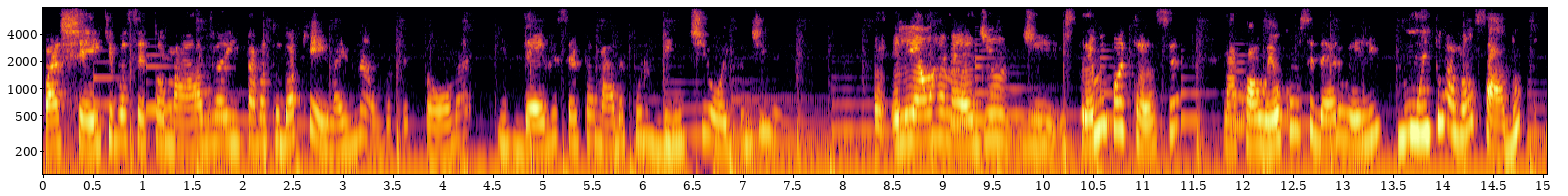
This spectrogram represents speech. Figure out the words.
Eu achei que você tomava e tava tudo ok, mas não, você toma e deve ser tomada por 28 dias. Ele é um remédio de extrema importância, na qual eu considero ele muito avançado.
